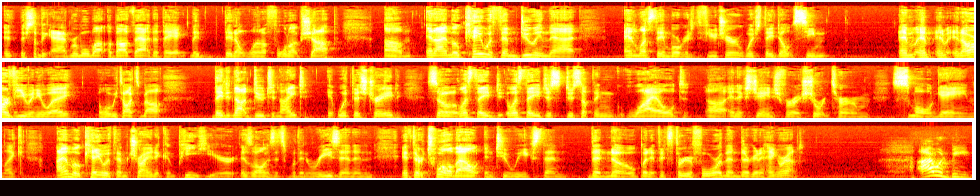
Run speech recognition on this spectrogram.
there's something admirable about, about that that they, they they don't want to fold up shop, um, and I'm okay with them doing that unless they mortgage the future, which they don't seem, and in our view anyway, what we talked about, they did not do tonight with this trade. So unless they do, unless they just do something wild uh, in exchange for a short term small gain, like I'm okay with them trying to compete here as long as it's within reason. And if they're 12 out in two weeks, then then no. But if it's three or four, then they're going to hang around. I would be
